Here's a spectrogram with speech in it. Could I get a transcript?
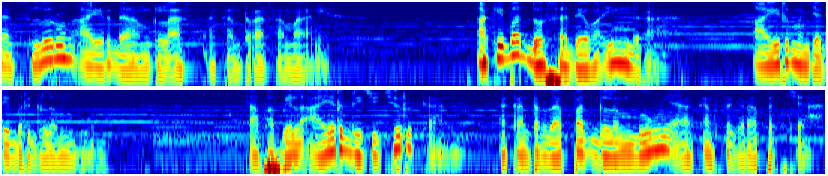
dan seluruh air dalam gelas akan terasa manis. Akibat dosa Dewa Indra, air menjadi bergelembung. Apabila air dicucurkan, akan terdapat gelembung yang akan segera pecah.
